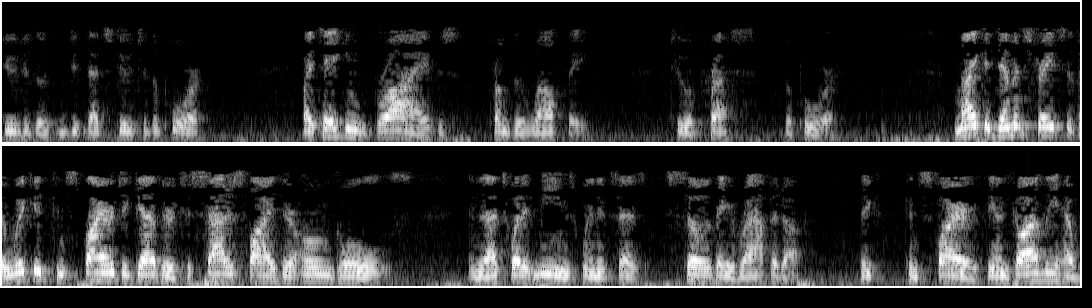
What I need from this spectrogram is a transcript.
due to the, that's due to the poor, by taking bribes from the wealthy to oppress the poor. Micah demonstrates that the wicked conspire together to satisfy their own goals. And that's what it means when it says, so they wrap it up. They conspire. The ungodly have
